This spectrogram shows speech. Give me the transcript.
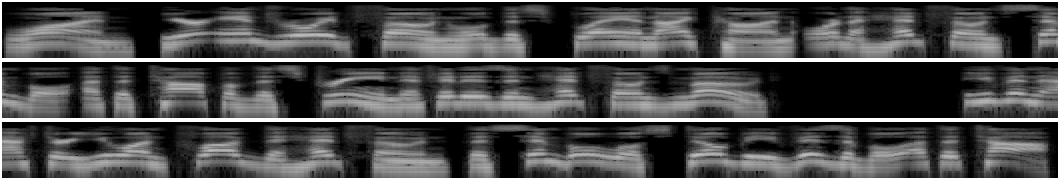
1. Your Android phone will display an icon or the headphone symbol at the top of the screen if it is in headphones mode. Even after you unplug the headphone, the symbol will still be visible at the top.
